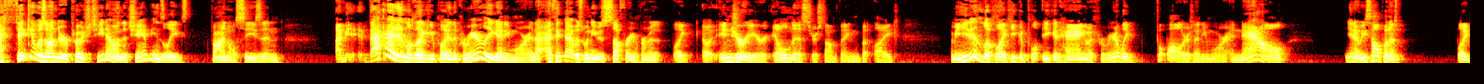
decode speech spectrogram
I think it was under Pochettino in the Champions League final season I mean, that guy didn't look like he could play in the Premier League anymore, and I think that was when he was suffering from a like an injury or illness or something. But like, I mean, he didn't look like he could pl- he could hang with Premier League footballers anymore. And now, you know, he's helping us like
